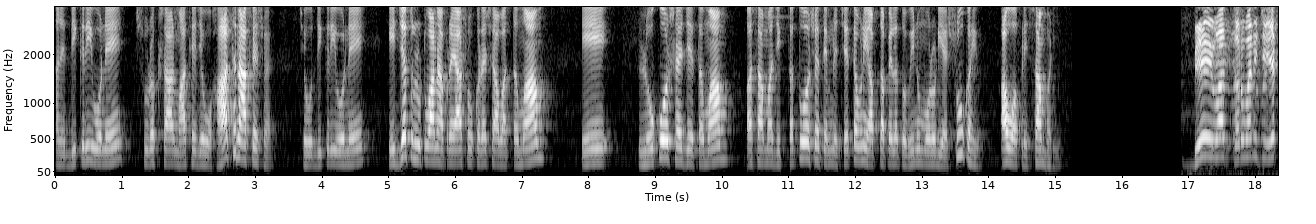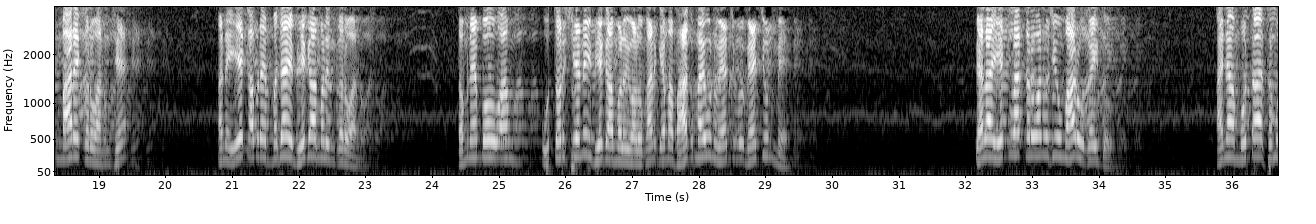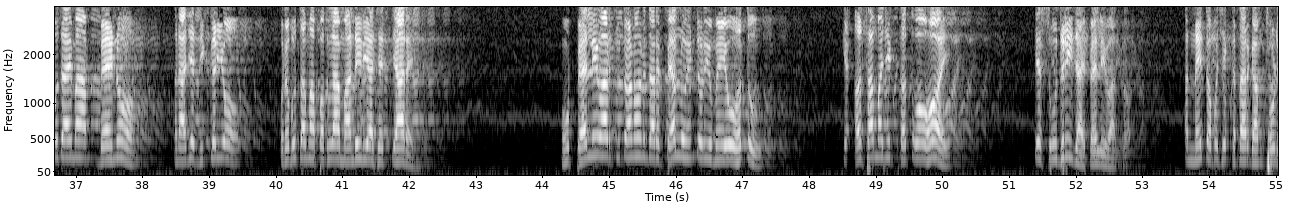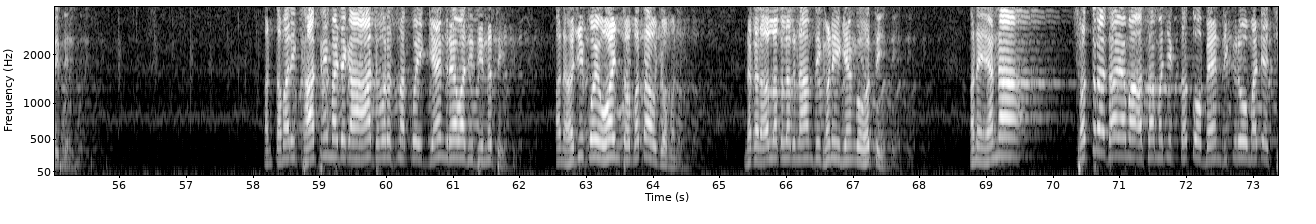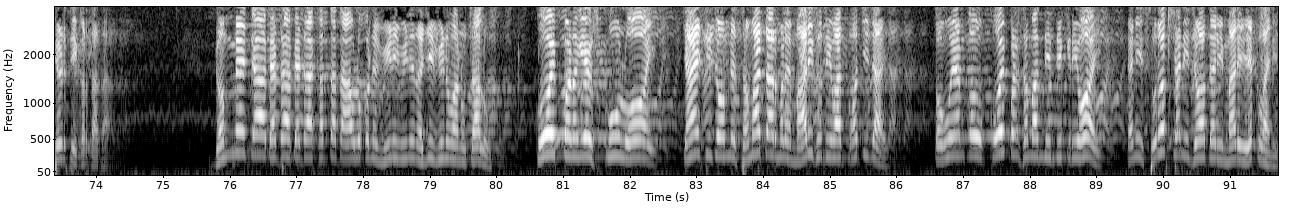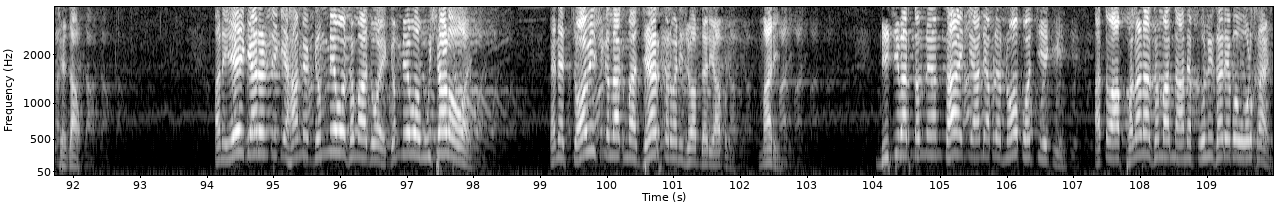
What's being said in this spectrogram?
અને દીકરીઓને સુરક્ષા માથે જેવો હાથ નાખે છે, જેઓ દીકરીઓને ઇજ્જત લૂંટવાના પ્રયાસો કરે છે. આવા તમામ એ લોકો છે જે તમામ અસામાજિક તત્વો છે તેમને ચેતવણી આપતા પહેલાં તો વિનુ મોરડિયાએ શું કહ્યું? આવો આપણે સાંભળીએ. બે વાત કરવાની છે, એક મારે કરવાનું છે અને એક આપણે બધાએ ભેગા મળીને કરવાનું તમને બહુ આમ ઉતરશે નહીં ભેગા મળી વાળું કારણ કે એમાં ભાગમાં આવ્યું ને વેચવું, વેચ્યું ને મેં. પેલા એકલા કરવાનું છે, હું મારું કહી દઉં. આના મોટા સમુદાયમાં બહેનો અને આજે દીકરીઓ પ્રભુતામાં પગલા માંડી રહ્યા છે ત્યારે. હું પહેલી વાર ચૂંટાણો ને ત્યારે પહેલું ઇન્ટરવ્યુ મેં એવું હતું કે અસામાજિક તત્વો હોય એ સુધરી જાય પહેલી વાત તો. અને નહીં તો પછી કતાર ગામ છોડી દે. અને તમારી ખાતરી માટે કે આ આઠ વર્ષમાં કોઈ ગેંગ રહેવા દીધી નથી. અને હજી કોઈ હોય ને તો બતાવજો મને. નકર અલગ અલગ નામથી ઘણી ગેંગો હતી. અને એના છત્રછાયામાં અસામાજિક તત્વો બેન દીકરીઓ માટે છેડતી કરતા હતા. ગમે ત્યાં બેઠા બેઠા કરતા હતા, આ લોકોને વીણી વીણીને હજી વીણવાનું ચાલુ. કોઈ પણ એ સ્કૂલ હોય ક્યાંયથી જો અમને સમાચાર મળે, મારી સુધી વાત પહોંચી જાય, તો હું એમ કહું, કોઈ પણ સમાજની દીકરી હોય, એની સુરક્ષાની જવાબદારી મારી એકલાની છે, જાઓ. અને એ ગેરંટી કે સામે ગમે એવો સમાજ હોય, ગમે એવો મુશાળો હોય, એને ચોવીસ કલાકમાં ઝેર કરવાની જવાબદારી આપણી, મારી. બીજી વાર તમને એમ થાય કે આને આપણે ન પહોંચી એકવી આ તો આ ફલાણા સમાજના, આને પોલીસ હારે બહુ ઓળખાણ.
